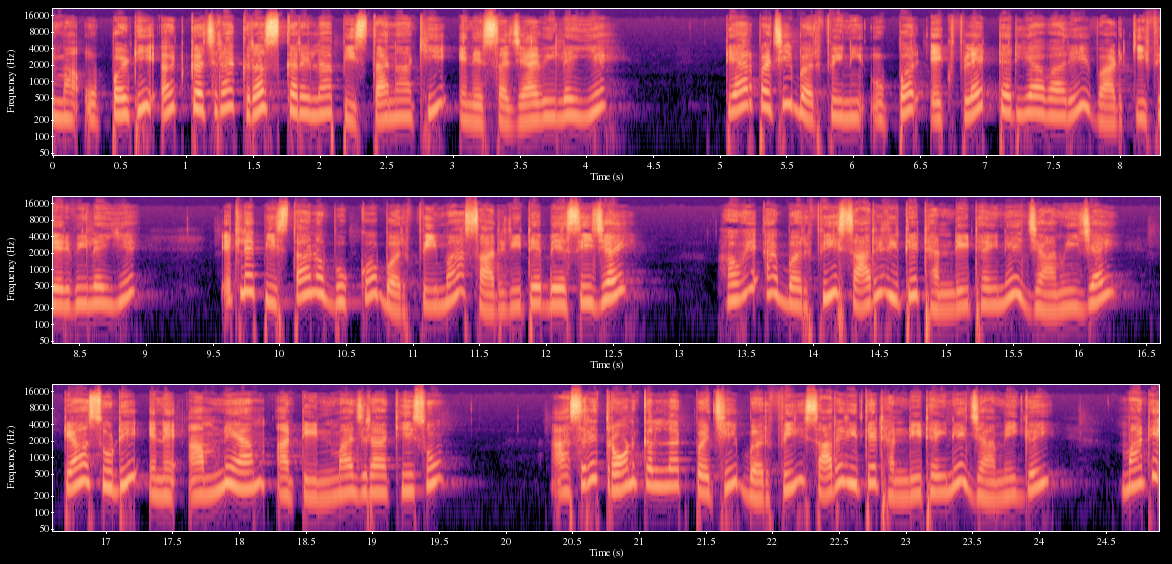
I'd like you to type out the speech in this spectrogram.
એમાં ઉપરથી અટકચરા ક્રશ કરેલા પિસ્તા નાખી એને સજાવી લઈએ. ત્યાર પછી બરફીની ઉપર એક ફ્લેટ તરિયાવાળી વાડકી ફેરવી લઈએ, એટલે પિસ્તાનો ભૂક્કો બરફીમાં સારી રીતે બેસી જાય. હવે આ બરફી સારી રીતે ઠંડી થઈને જામી જાય, ત્યાં સુધી એને આમને આમ આ ટીનમાં જ રાખીશું. આશરે ત્રણ કલાક પછી બરફી સારી રીતે ઠંડી થઈને જામી ગઈ, માટે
